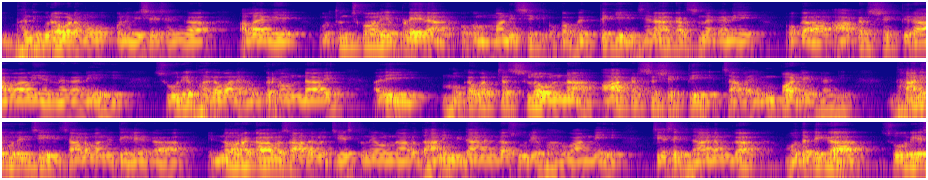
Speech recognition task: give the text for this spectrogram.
ఇబ్బంది గురవ్వడము కొన్ని విశేషంగా అలాగే గుర్తుంచుకోవాలి ఎప్పుడైనా ఒక మనిషికి ఒక వ్యక్తికి జనాకర్షణ కానీ ఒక ఆకర్షక్తి రావాలి అన్న కానీ సూర్య భగవాని అనుగ్రహం ఉండాలి. అది ముఖవర్చస్సులో ఉన్న ఆకర్షణ శక్తి చాలా ఇంపార్టెంట్ అండి. దాని గురించి చాలామంది తెలియక ఎన్నో రకాల సాధనలు చేస్తూనే ఉన్నారు. దాని విధానంగా సూర్య భగవాన్ని చేసే విధానంగా మొదటిగా సూర్య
